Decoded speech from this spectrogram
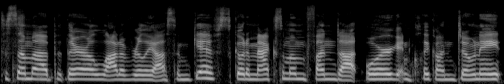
to sum up, there are a lot of really awesome gifts. Go to MaximumFun.org and click on donate.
